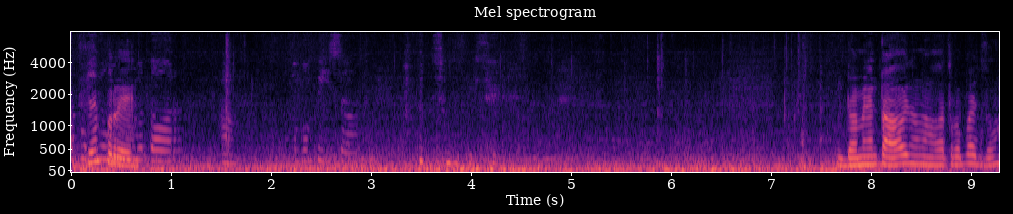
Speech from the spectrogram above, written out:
Tapos Siyempre. yung motor. Ah. 10 piso. Ang dami ng tao, ng mga ka-troopers, oh.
